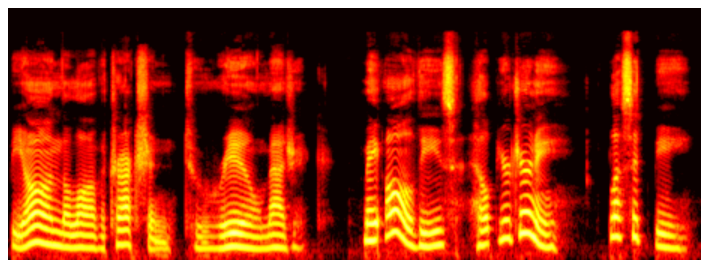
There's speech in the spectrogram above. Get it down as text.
Beyond the Law of Attraction to Real Magic. May all these help your journey. Blessed be.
